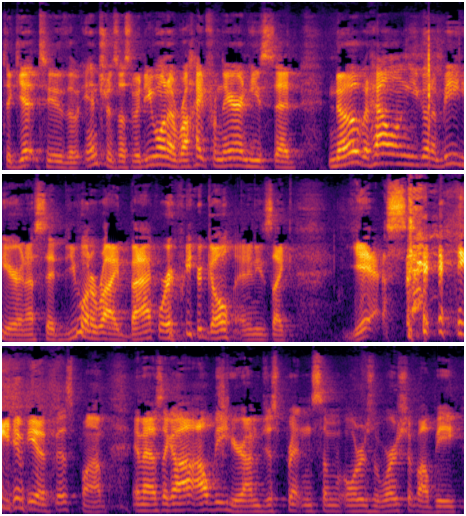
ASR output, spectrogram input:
to get to the entrance. I said, Do you want to ride from there? And he said, No, but how long are you going to be here? And I said, Do you want to ride back wherever you're going? And he's like, Yes. he gave me a fist pump. And I was like, I'll be here. I'm just printing some orders of worship. I'll be,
